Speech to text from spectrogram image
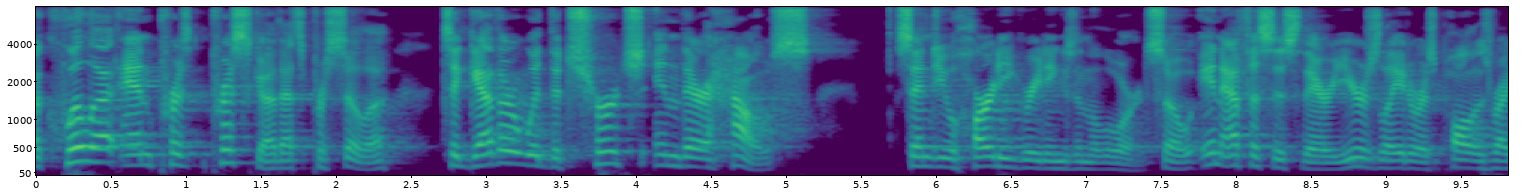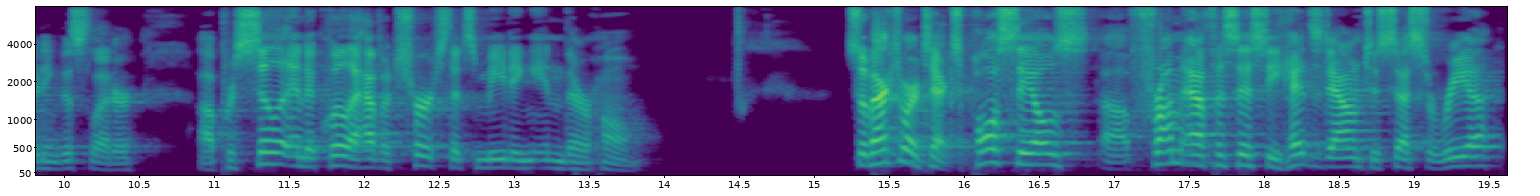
Aquila and Pris- Prisca, that's Priscilla, together with the church in their house, send you hearty greetings in the Lord. So in Ephesus, there, years later, as Paul is writing this letter, uh, Priscilla and Aquila have a church that's meeting in their home. So back to our text. Paul sails uh, from Ephesus. He heads down to Caesarea.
